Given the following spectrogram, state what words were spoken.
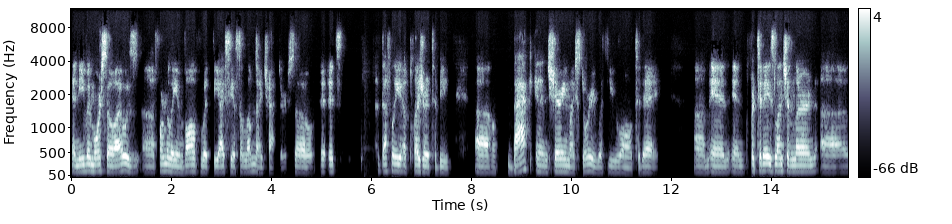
And even more so, I was uh, formerly involved with the ICS alumni chapter. So it, it's definitely a pleasure to be uh, back and sharing my story with you all today. Um, and, and for today's Lunch and Learn, uh,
